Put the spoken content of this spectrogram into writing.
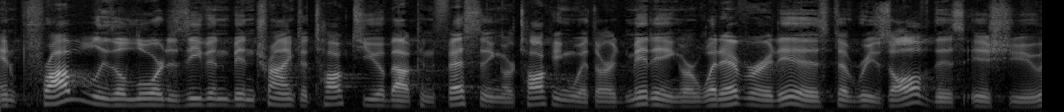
And probably the Lord has even been trying to talk to you about confessing or talking with or admitting or whatever it is to resolve this issue.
